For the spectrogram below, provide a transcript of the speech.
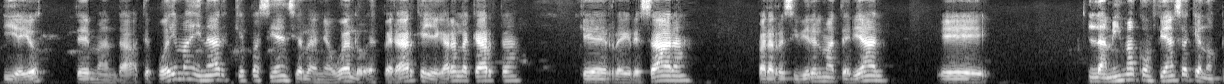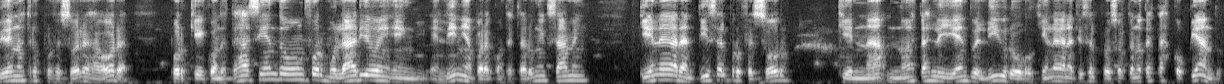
y ellos te mandaban. Te puedes imaginar qué paciencia la de mi abuelo, esperar que llegara la carta, que regresara, para recibir el material. Eh, la misma confianza que nos piden nuestros profesores ahora. Porque cuando estás haciendo un formulario en, en, línea para contestar un examen, ¿quién le garantiza al profesor que no estás leyendo el libro? ¿O quién le garantiza al profesor que no te estás copiando?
